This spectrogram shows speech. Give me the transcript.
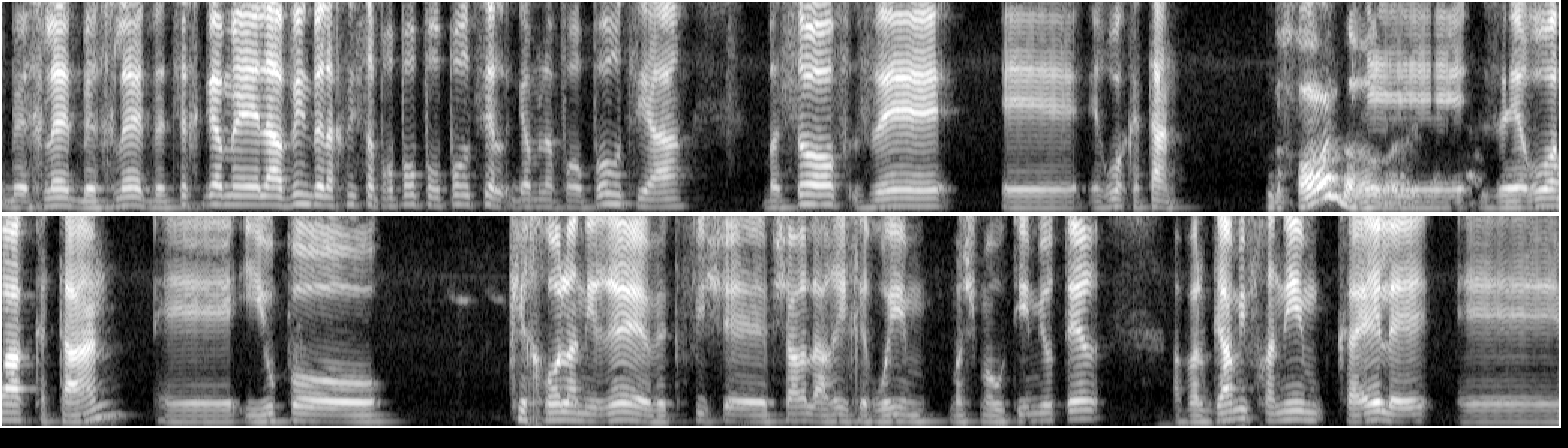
בהחלט, בהחלט, וצריך גם אה, להבין ולהכניס אפרופו פרופורציה, גם לפרופורציה, בסוף זה אה, אירוע קטן. נכון, ברור. אה, זה אירוע קטן, אה, יהיו פה ככל הנראה, וכפי שאפשר להעריך, אירועים משמעותיים יותר. אבל גם מבחנים כאלה אה,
